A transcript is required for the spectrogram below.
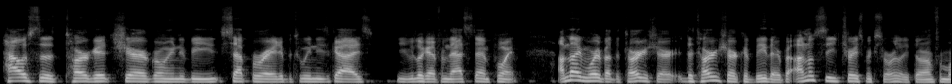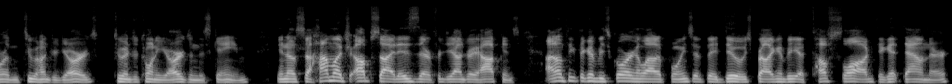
how's the target share going to be separated between these guys, you look at it from that standpoint. I'm not even worried about the target share. The target share could be there, but I don't see Trace McSorley throwing for more than 200 yards, 220 yards in this game. You know, so how much upside is there for DeAndre Hopkins? I don't think they're going to be scoring a lot of points. If they do, it's probably going to be a tough slog to get down there,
